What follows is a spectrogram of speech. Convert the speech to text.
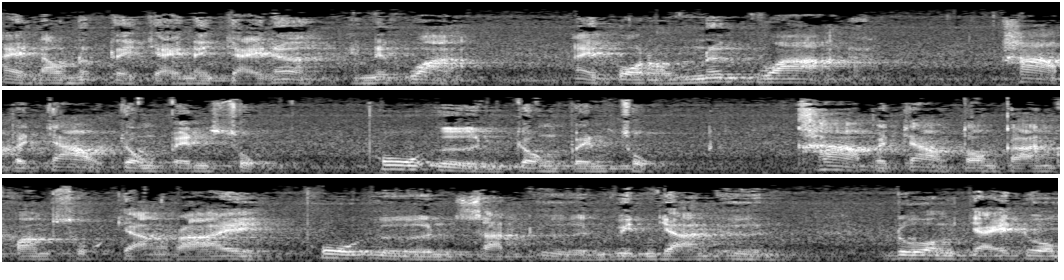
ให้เรานึกในใจในใจเนอะนึกว่า ให้พวกเรานึกว่าข้าพเจ้าจงเป็นสุข ผู้อื่นจงเป็นสุขข้าพเจ้าต้องการความสุขอย่างไร ผู้อื่น สัตว์อื่น วิญญาณอื่น ดวงใจดวง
